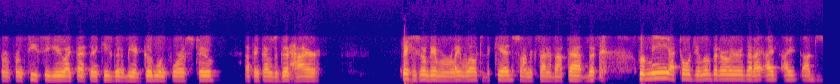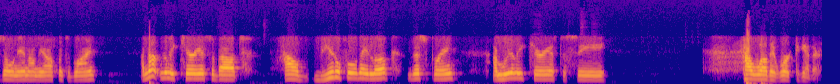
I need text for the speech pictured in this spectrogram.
from, from TCU. I, I think he's going to be a good one for us too. I think that was a good hire. I think he's going to be able to relate well to the kids, so I'm excited about that. But for me, I told you a little bit earlier that I, I, I I'd zone in on the offensive line. I'm not really curious about how beautiful they look this spring. I'm really curious to see how well they work together,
